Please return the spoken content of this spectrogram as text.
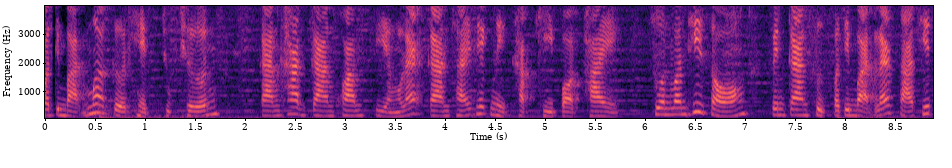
ปฏิบัติเมื่อเกิดเหตุฉุกเฉิน การคาดการความเสี่ยง และการใช้เทคนิคขับขี่ปลอดภัย ส่วนวันที่ 2 เป็นการฝึกปฏิบัติและสาธิต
